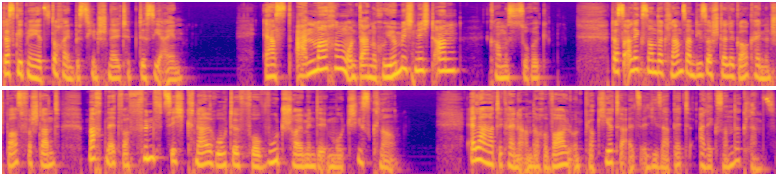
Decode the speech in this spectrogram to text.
Das geht mir jetzt doch ein bisschen schnell, tippte sie ein. Erst anmachen und dann rühr mich nicht an, kam es zurück. Dass Alexander Klanz an dieser Stelle gar keinen Spaß verstand, machten etwa 50 knallrote, vor Wut schäumende Emojis klar. Ella hatte keine andere Wahl und blockierte als Elisabeth Alexander Klanz.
